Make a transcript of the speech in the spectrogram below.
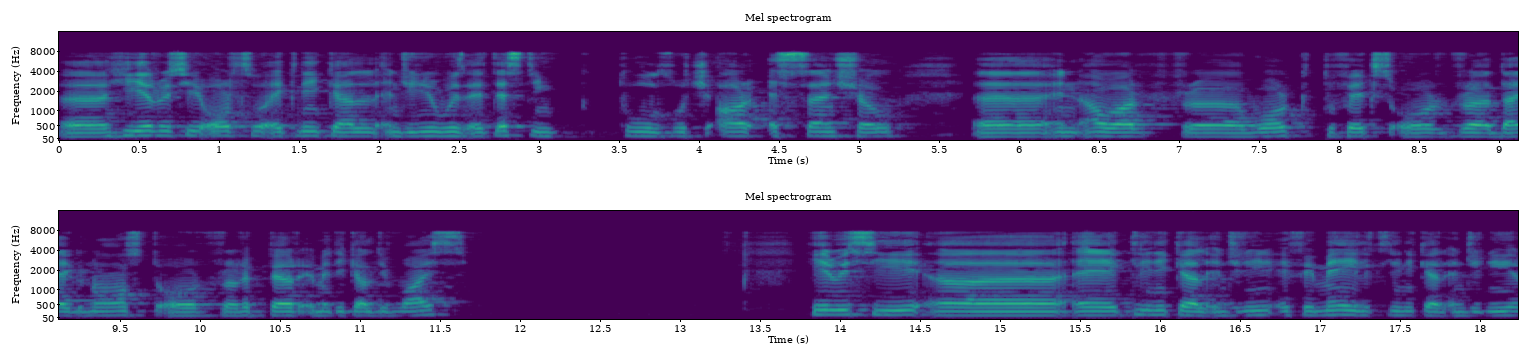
Uh, here we see also a clinical engineer with a testing tools which are essential uh, in our uh, work to fix or uh, diagnose or repair a medical device. Here we see uh, a clinical engineer, a female clinical engineer,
